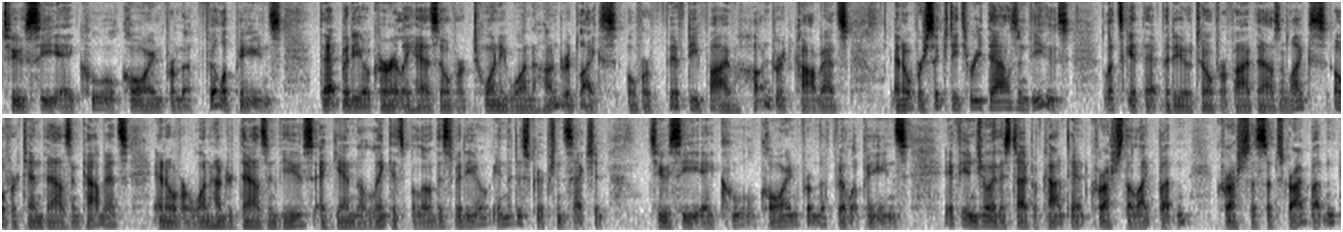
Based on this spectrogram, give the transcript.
to see a cool coin from the Philippines. That video currently has over 2,100 likes, over 5,500 comments, and over 63,000 views. Let's get that video to over 5,000 likes, over 10,000 comments, and over 100,000 views. Again, the link is below this video in the description section to see a cool coin from the Philippines. If you enjoy this type of content, crush the like button, crush the subscribe button,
